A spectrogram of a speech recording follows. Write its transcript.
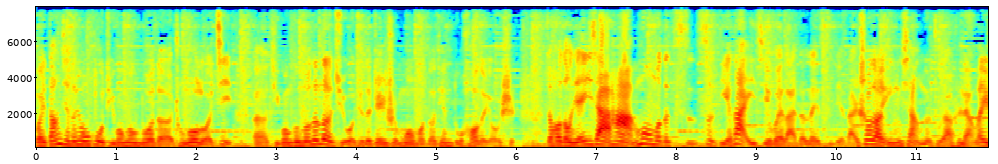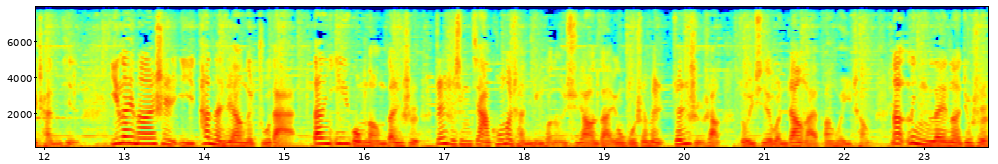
为当前的用户提供更多的重构逻辑，呃，提供更多的乐趣，我觉得这是陌陌得天独厚的优势。最后总结一下哈，陌陌的此次迭代以及未来的类似迭代，受到影响的主要是两类产品，一类呢是以探探这样的主打单一功能，但是真实性架空的产品，可能需要在用户身份真实上做一些文章来扳回一城。那另一类呢，就是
